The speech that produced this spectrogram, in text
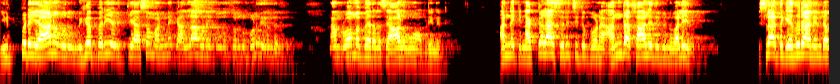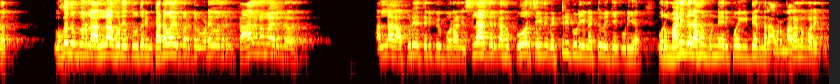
இப்படியான ஒரு மிகப்பெரிய வித்தியாசம் அன்னைக்கு அல்லாஹுடைய தூதர் சொல்லும் பொழுது இருந்தது. நாம் ரோம பேரரசை ஆளுவோம் அப்படின்னுட்டு. அன்னைக்கு நக்கலா சிரிச்சிட்டு போன அந்த காலிது பின் வலீத் இஸ்லாத்துக்கு எதிராக நின்றவர். உகது பொருள் அல்லாஹுடைய தூதரின் கடவாய் பற்கள் உடைவதற்கு காரணமா இருந்தவர். அல்லாஹ் அப்படியே திருப்பி போறான். இஸ்லாத்திற்காக போர் செய்து வெற்றி கொடியை நட்டு வைக்கக்கூடிய ஒரு மனிதராக முன்னேறி போய்கிட்டே இருந்தார். அவர் மரணம் வரைக்கும்.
